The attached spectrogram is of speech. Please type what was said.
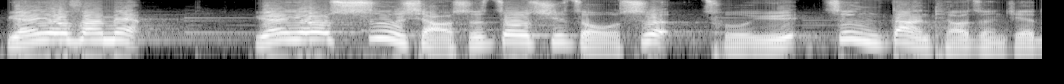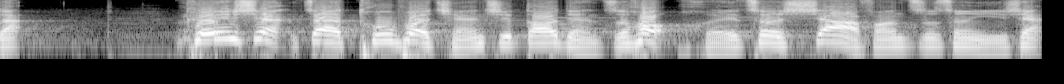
原油方面，原油四小时周期走势处于震荡调整阶段，K 线在突破前期高点之后回撤下方支撑一线，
